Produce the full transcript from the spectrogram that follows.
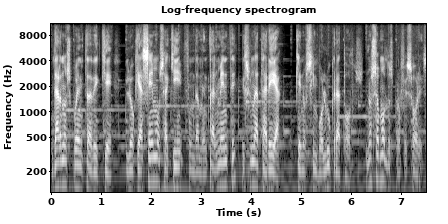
Darnos cuenta de que lo que hacemos aquí fundamentalmente es una tarea que nos involucra a todos. No somos los profesores,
